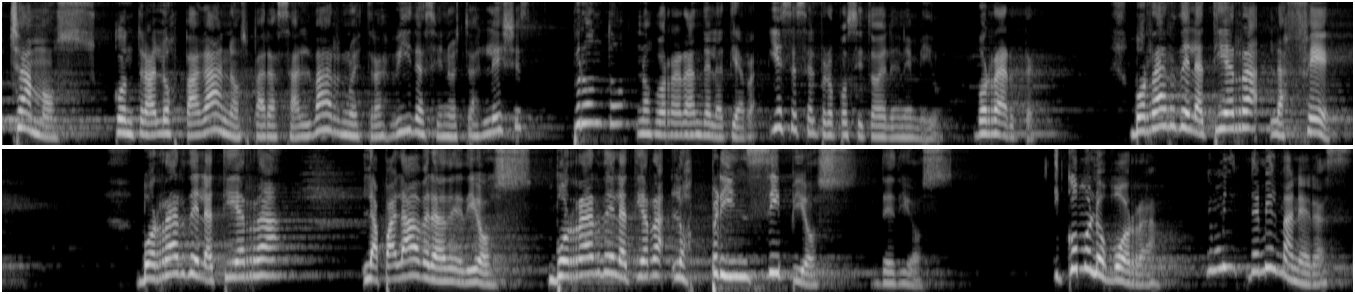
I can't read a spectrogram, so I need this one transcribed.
luchamos contra los paganos para salvar nuestras vidas y nuestras leyes, pronto nos borrarán de la tierra. Y ese es el propósito del enemigo, borrarte. Borrar de la tierra la fe, borrar de la tierra la palabra de Dios, borrar de la tierra los principios de Dios. ¿Y cómo los borra? De mil, maneras.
